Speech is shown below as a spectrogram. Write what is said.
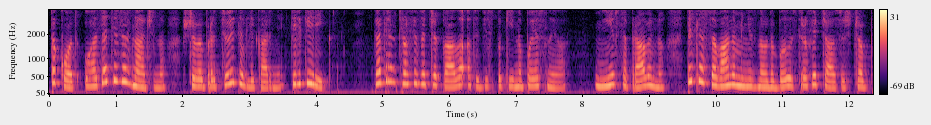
Так от, у газеті зазначено, що ви працюєте в лікарні тільки рік. Кетрін трохи зачекала, а тоді спокійно пояснила. Ні, все правильно. Після савани мені знадобилось трохи часу, щоб.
